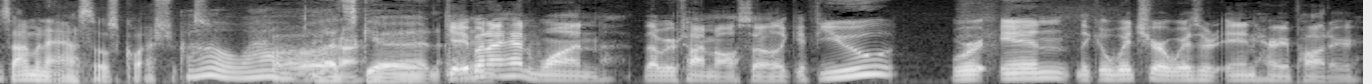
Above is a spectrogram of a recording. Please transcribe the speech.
Because I'm going to ask those questions. Oh wow. Oh, that's good. Gabe and I had one that we were talking about also. Like if you were in like a witch or a wizard in Harry Potter,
